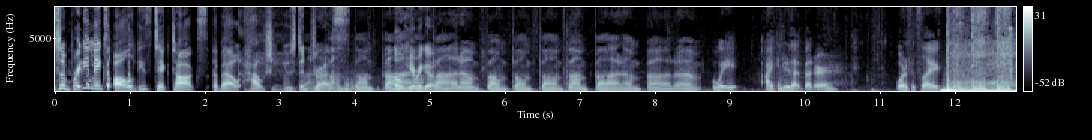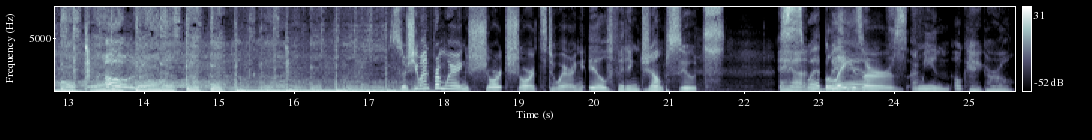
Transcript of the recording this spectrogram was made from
so Brittany makes all of these TikToks about how she used to dress. Oh, here we go. Bum, bum. Um, wait, I can do that better. What if it's like Oh. So she went from wearing short shorts to wearing ill-fitting jumpsuits and Sweatpants. blazers. I mean, okay, girl.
